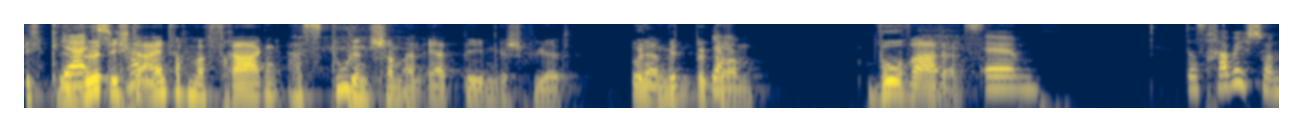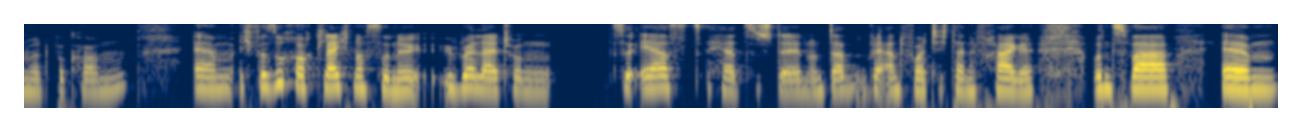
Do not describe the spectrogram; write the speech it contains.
Ich ja, würde dich da einfach mal fragen, hast du denn schon mal ein Erdbeben gespürt oder mitbekommen? Ja. Wo war das? Ähm, das habe ich schon mitbekommen. Ähm, ich versuche auch gleich noch so eine Überleitung zuerst herzustellen und dann beantworte ich deine Frage. Und zwar, ähm,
